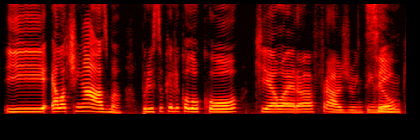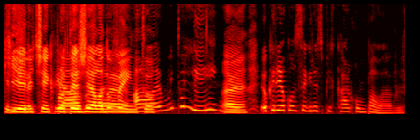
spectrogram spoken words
E ela tinha asma, por isso que ele colocou que ela era frágil, entendeu? Sim, que ele tinha que proteger ela do é, vento. Ah, é muito lindo. É. Eu queria conseguir explicar com palavras.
